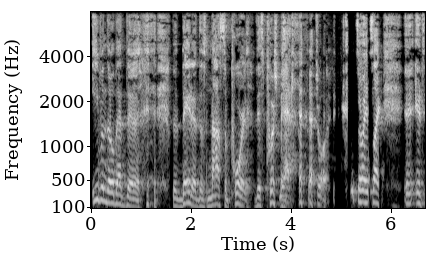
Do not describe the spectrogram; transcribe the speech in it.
even though that the the data does not support this pushback, yeah, sure. so it's like it, it's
